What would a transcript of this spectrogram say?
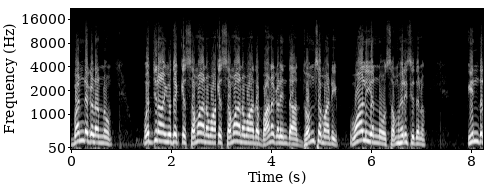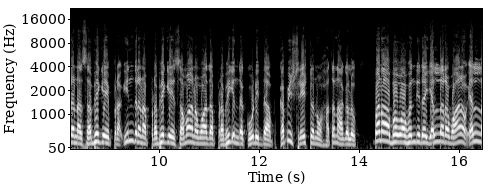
ಬಂಡೆಗಳನ್ನು ವಜ್ರಾಯುಧಕ್ಕೆ ಸಮಾನವಾಗಿ ಸಮಾನವಾದ ಬಾಣಗಳಿಂದ ಧ್ವಂಸ ಮಾಡಿ ವಾಲಿಯನ್ನು ಸಂಹರಿಸಿದನು. ಇಂದ್ರನ ಸಭೆಗೆ ಪ್ರ, ಇಂದ್ರನ ಪ್ರಭೆಗೆ ಸಮಾನವಾದ ಪ್ರಭೆಯಿಂದ ಕೂಡಿದ್ದ ಕಪಿಶ್ರೇಷ್ಠನು ಹತನಾಗಲು ಪರಾಭವ ಹೊಂದಿದ ಎಲ್ಲರ ವಾನ, ಎಲ್ಲ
